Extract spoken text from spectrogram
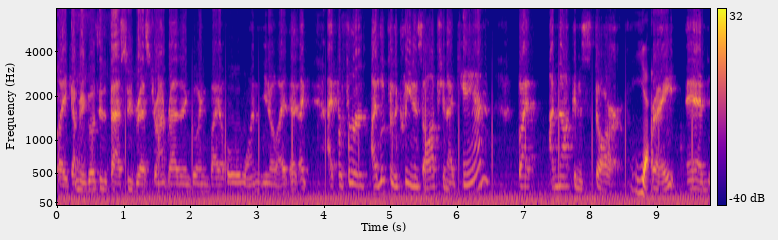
Like, I'm gonna go through the fast food restaurant rather than going buy a whole one. You know, I, I, I- I prefer, I look for the cleanest option I can, but I'm not gonna starve yeah right? And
